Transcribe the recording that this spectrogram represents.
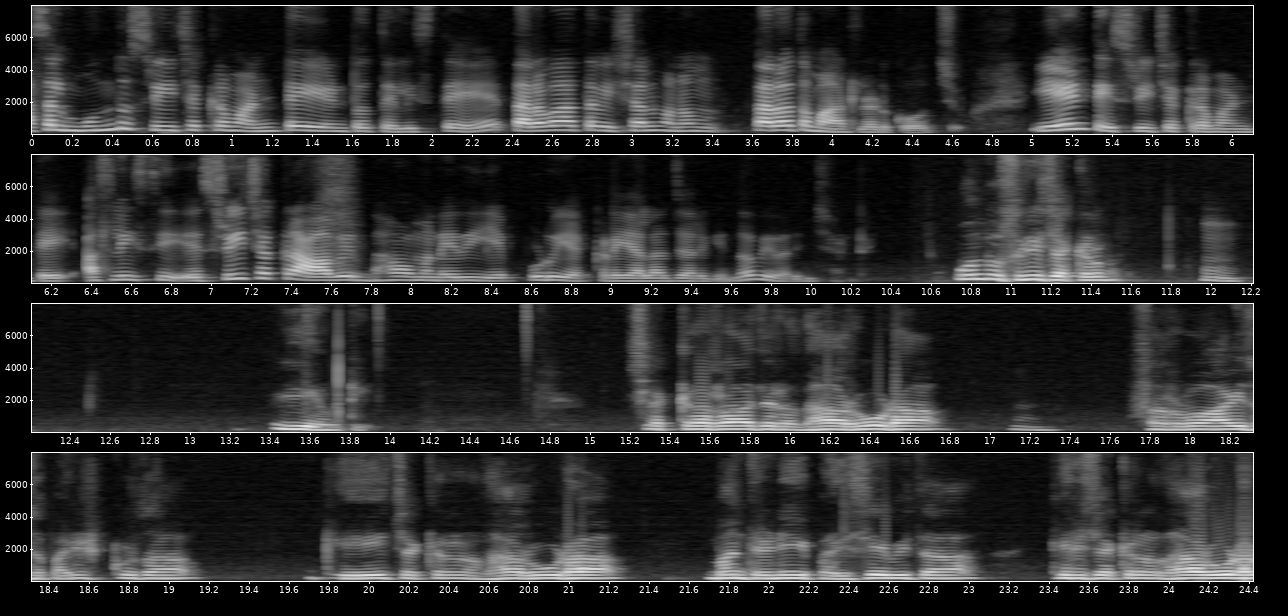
అసలు ముందు శ్రీచక్రం అంటే ఏంటో తెలిస్తే తర్వాత విషయాలు మనం తర్వాత మాట్లాడుకోవచ్చు. ఏంటి శ్రీచక్రం అంటే? అసలు ఈ శ్రీ- శ్రీచక్ర ఆవిర్భావం అనేది ఎప్పుడు ఎక్కడ ఎలా జరిగిందో వివరించండి. ముందు శ్రీచక్రం ఏమిటి? చక్రరాజ రథారూఢ సర్వాయుధ పరిష్కృత గే చక్ర రథారూఢ మంత్రిని పరిసేవిత గిరిచక్ర రథారూఢ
